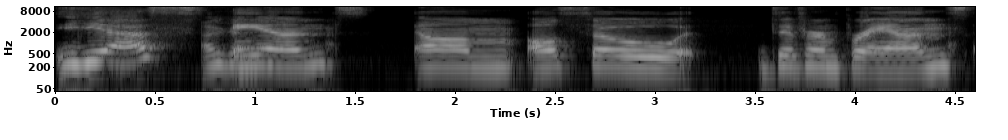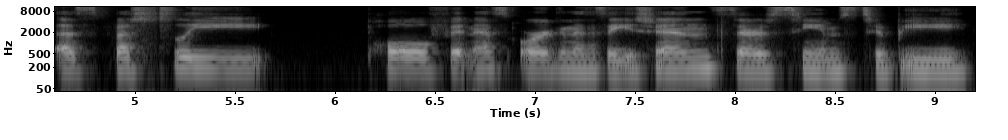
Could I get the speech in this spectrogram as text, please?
Yes. Okay. And um, also different brands, especially pole fitness organizations, there seems to be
